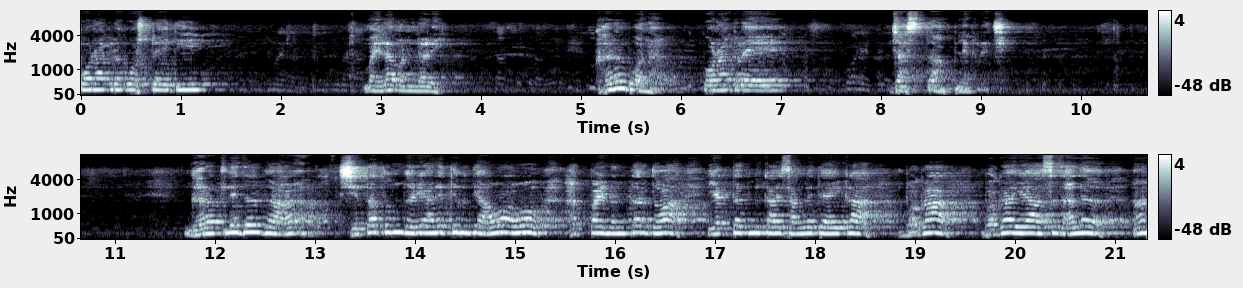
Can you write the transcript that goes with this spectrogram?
कोणाकडे गोष्ट आहे ती? महिला मंडळी. खरं बोला कोणाकडे जास्त आपल्याकडेच. घरातले जर गा शेतातून घरी आले ते म्हणते आहो आहो हातपाय नंतर धुवा. एकदाच मी काय सांगते ऐका बघा बघा या असं झालं हां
